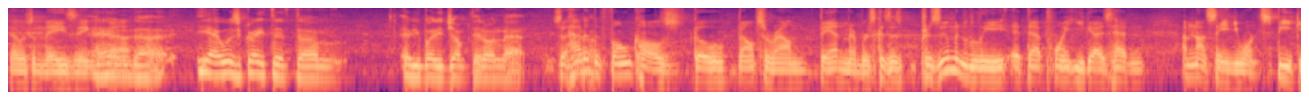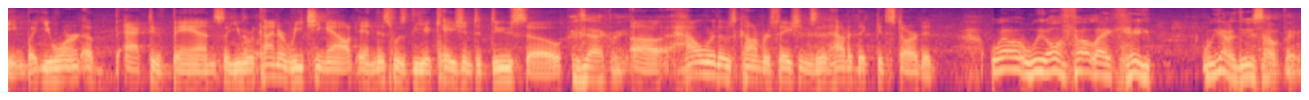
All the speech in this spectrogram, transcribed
that was amazing. And Uh, uh, yeah, it was great that um, everybody jumped in on that. so, how did the phone calls go bounce around band members? Because presumably at that point, you guys hadn't. I'm not saying you weren't speaking, but you weren't a active band, so you were kind of reaching out, and this was the occasion to do so. Exactly. Uh, how were those conversations, and how did they get started? Well, we all felt like, hey, we got to do something.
